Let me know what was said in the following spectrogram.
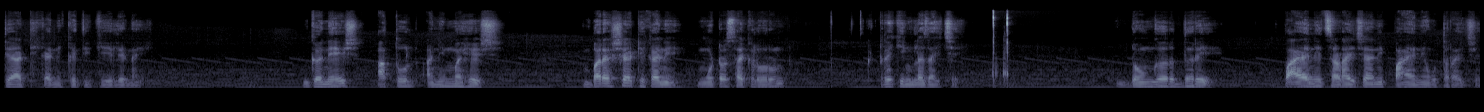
त्या ठिकाणी कधी गेले नाही. गणेश अतुल आणि महेश बऱ्याचशा ठिकाणी मोटरसायकलवरून ट्रेकिंगला जायचे. डोंगर दरे पायाने चढायचे आणि पायाने उतरायचे.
